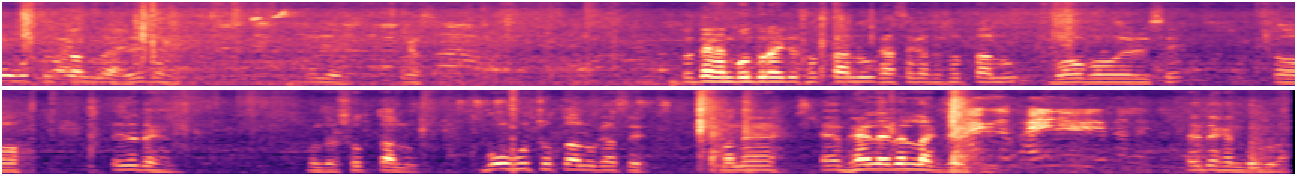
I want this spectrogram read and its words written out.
বহুত সত্য আলু লাগে, এই দেখেন। তো দেখেন বন্ধুরা, এই যে সত্য আলু গাছে গাছে সত্য আলু বড় বড় হয়ে রয়েছে। তো এই যে দেখেন, বন্ধুরা সত্য আলু বহু সত্য আলু গাছে মানে অ্যাভেলেবেল লাগছে এই দেখেন, বন্ধুরা,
